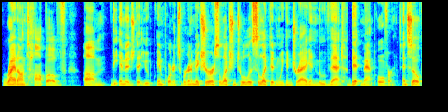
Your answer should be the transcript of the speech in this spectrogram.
right on top of um, the image that you imported. So we're going to make sure our selection tool is selected and we can drag and move that bitmap over. And so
